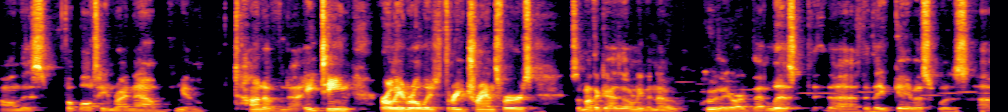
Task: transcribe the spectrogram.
on this football team right now. You know, ton of uh, 18 early enrollees, three transfers. Some other guys I don't even know who they are. That list uh, that they gave us was uh,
